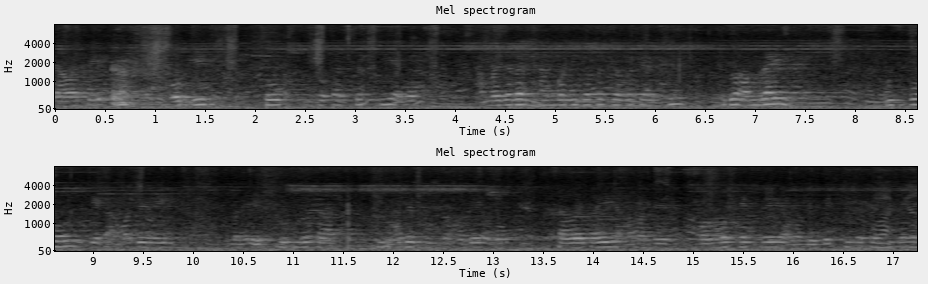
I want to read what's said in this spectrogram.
যাওয়াতে গভীর শোক প্রকাশ করছি এবং আমরা যারা সাংবাদিকতার জগতে আছি, শুধু আমরাই বুঝব যে আমাদের এই মানে শূন্যতা কীভাবে পূর্ণ হবে এবং সবাই আমাদের কর্মক্ষেত্রে, আমাদের ব্যক্তিগত জীবনে,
